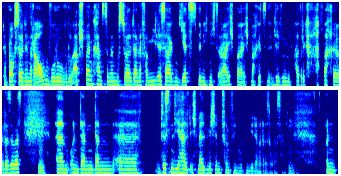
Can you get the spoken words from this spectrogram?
dann brauchst du halt einen Raum, wo du, wo du absperren kannst und dann musst du halt deiner Familie sagen, jetzt bin ich nicht erreichbar, ich mache jetzt ein Interview mit Patrick Hamacher oder sowas. Mhm. Ähm, und dann, dann äh, wissen die halt, ich melde mich in fünf Minuten wieder oder sowas halt. Mhm. Und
